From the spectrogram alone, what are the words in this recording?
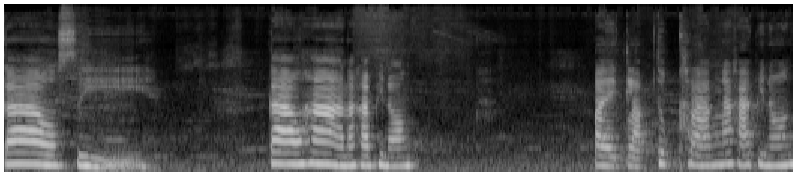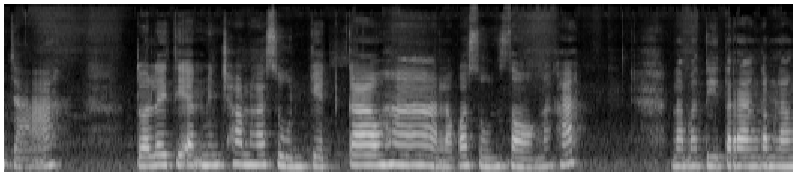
เก้าสี่เก้าห้านะคะ พี่น้อง ไปกลับทุกครั้งนะคะ พี่น้องจ๋าตัวเลขที่แอดมินชอบนะคะ 0795 แล้วก็ 02 นะคะ เรามาตีตารางกำลัง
